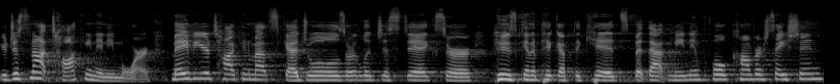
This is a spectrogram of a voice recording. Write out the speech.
You're just not talking anymore. Maybe you're talking about schedules or logistics or who's going to pick up the kids, but that meaningful conversation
